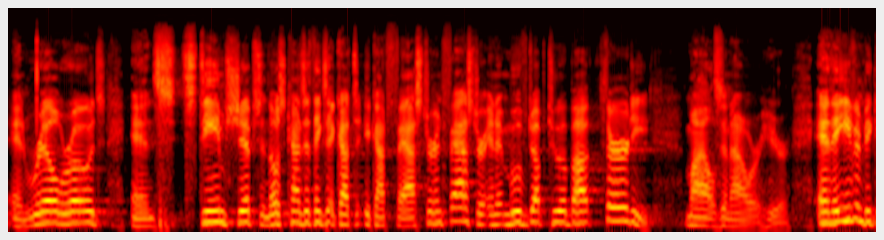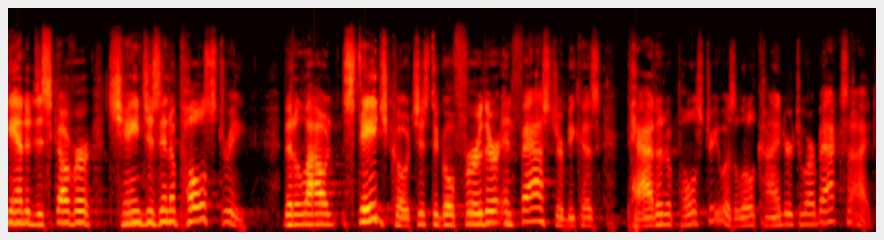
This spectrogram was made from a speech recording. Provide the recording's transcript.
and railroads and s- steamships and those kinds of things. It got, to, it got faster and faster, and it moved up to about 30 miles an hour here. And they even began to discover changes in upholstery that allowed stagecoaches to go further and faster because padded upholstery was a little kinder to our backside.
